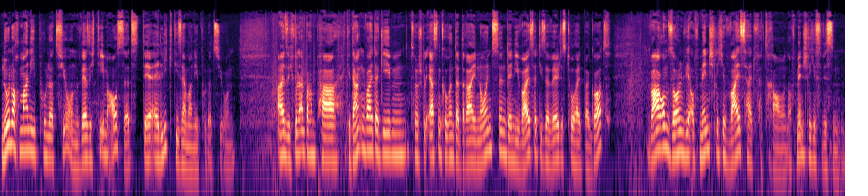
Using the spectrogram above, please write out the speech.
nur noch Manipulation. Wer sich dem aussetzt, der erliegt dieser Manipulation. Also ich will einfach ein paar Gedanken weitergeben, zum Beispiel 1. Korinther 3, 19, denn die Weisheit dieser Welt ist Torheit bei Gott. Warum sollen wir auf menschliche Weisheit vertrauen, auf menschliches Wissen?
